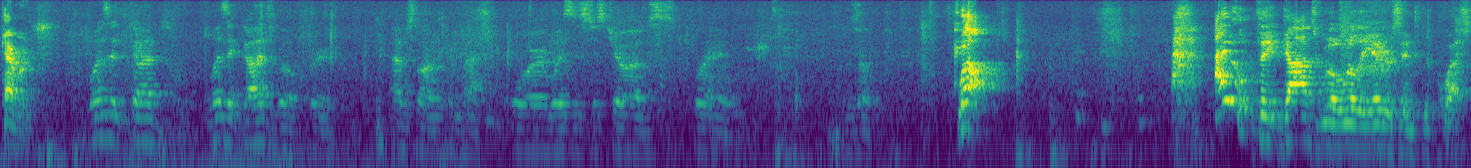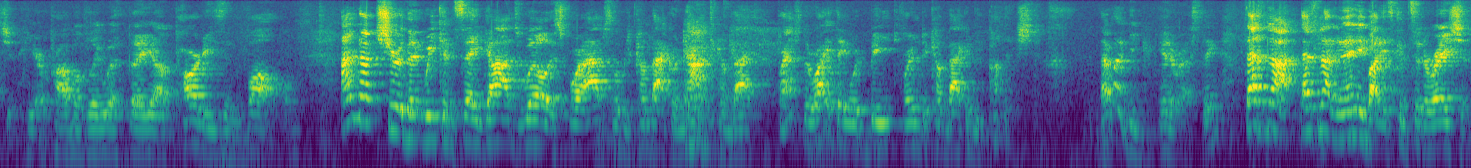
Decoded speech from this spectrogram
Cameron. Was it God? Was it God's will for Absalom to come back, or was this just Joab's plan? Well, I don't think God's will really enters into the question here, probably with the uh, parties involved. I'm not sure that we can say God's will is for Absalom to come back or not to come back. Perhaps the right thing would be for him to come back and be punished. That might be interesting. That's not that's not in anybody's consideration.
